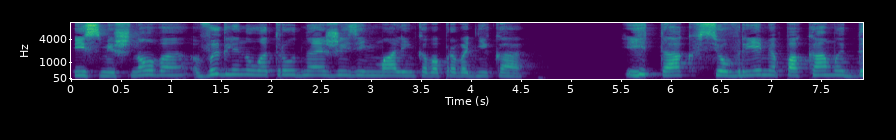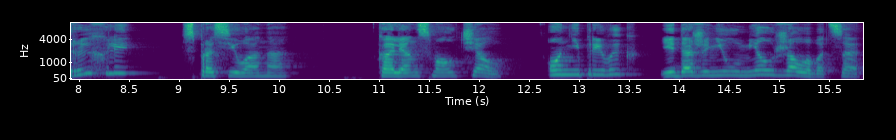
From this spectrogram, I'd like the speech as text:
И смешного выглянула трудная жизнь маленького проводника. «И так все время, пока мы дрыхли?» – спросила она. Колян смолчал. Он не привык и даже не умел жаловаться.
